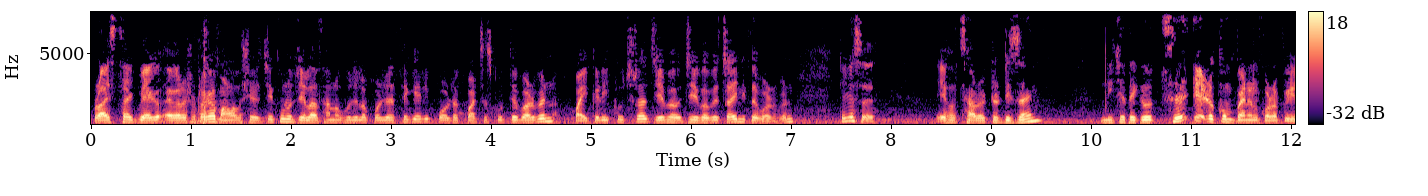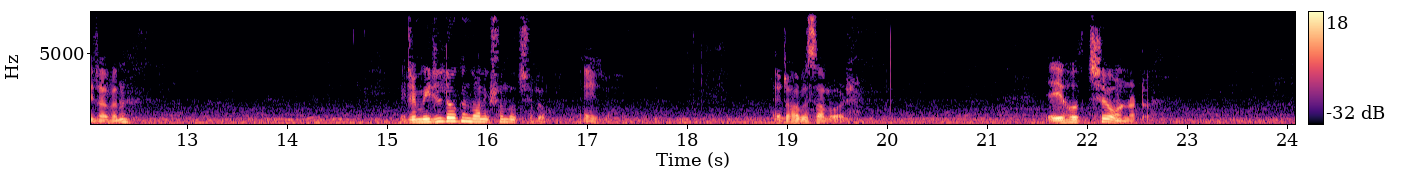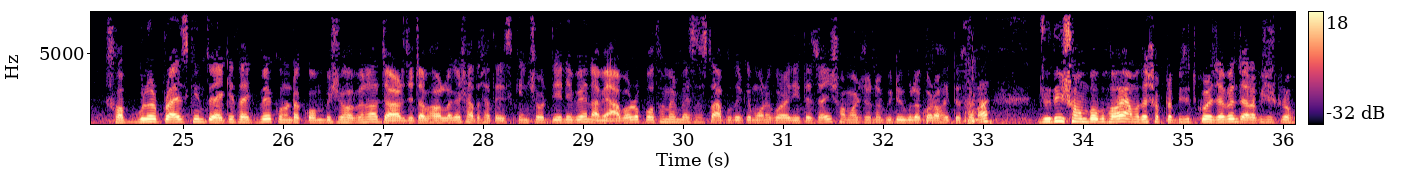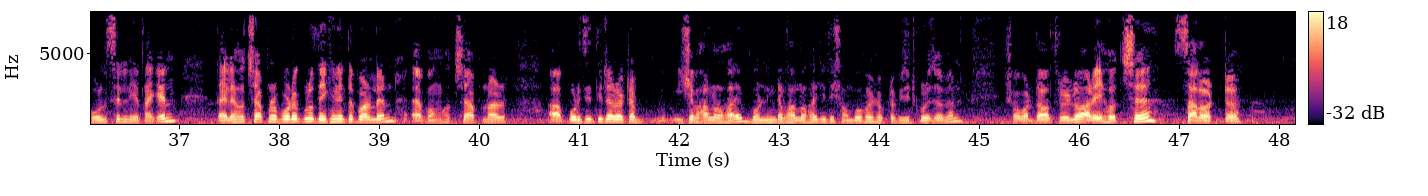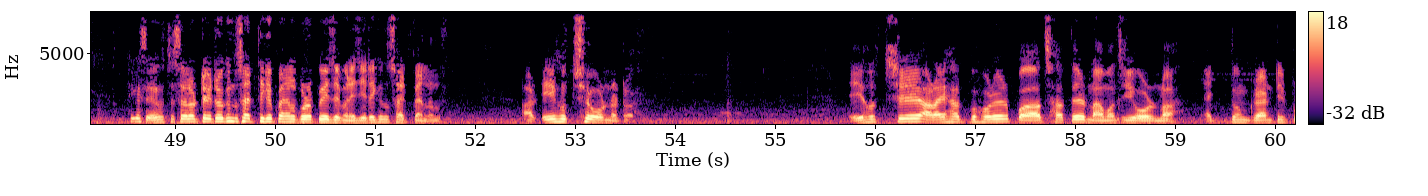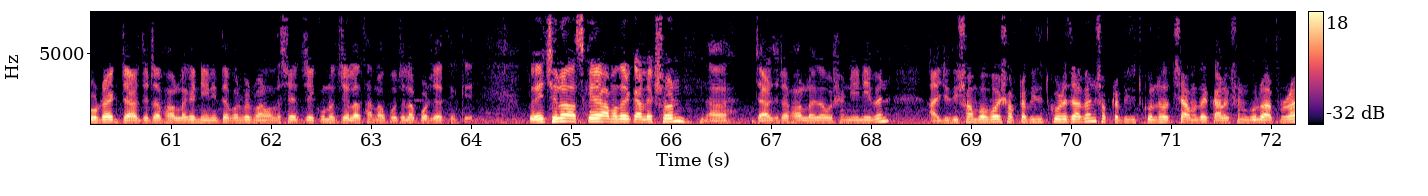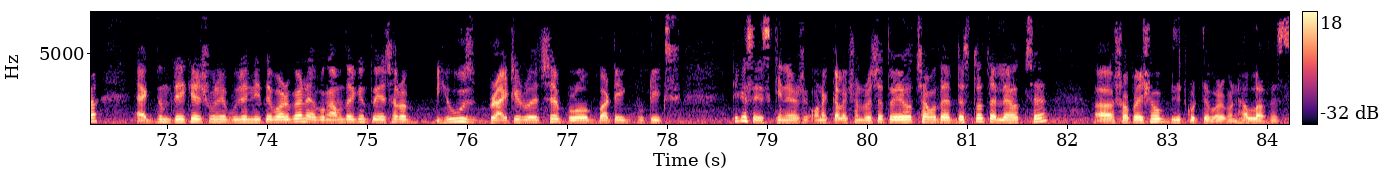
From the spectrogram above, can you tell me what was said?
প্রাইস থাকবে এগারোশো টাকা। বাংলাদেশের যে কোনো জেলা, থানা, উপজেলা পর্যায় থেকে প্রোডাক্ট পারচেস করতে পারবেন। পাইকারি খুচরা যেভাবে যেভাবে চাই নিতে পারবেন। ঠিক আছে? এ হচ্ছে আরও একটা ডিজাইন নিচে থেকে হচ্ছে এরকম প্যানেল করা পেয়ে যাবেন। এটার মিডিলটাও কিন্তু অনেক সুন্দর ছিল। এই যে। এটা হবে সালোয়ার। এই হচ্ছে ওড়নাটা। সবগুলোর প্রাইস কিন্তু একই থাকবে, কোনোটা কম বেশি হবে না, যার যেটা ভালো লাগে সাথে সাথে স্ক্রিনশট দিয়ে নেবেন। আমি আবারও প্রথমের মেসেজটা আপনাদেরকে মনে করে দিতে চাই, সময়ের জন্য ভিডিওগুলো করা হইতেছে না। যদি সম্ভব হয়, আমাদের সবটা ভিজিট করে যাবেন, যারা বিশেষ করে হোলসেল নিয়ে থাকেন তাহলে হচ্ছে আপনার প্রোডাক্টগুলো দেখে নিতে পারলেন এবং হচ্ছে আপনার পরিচিতিটারও একটা ইসে ভালো হয় বন্ডিংটা ভালো হয়, যদি সম্ভব হয় সবটা ভিজিট করে যাবেন। সবার দাওয়াত রইল। আর এই হচ্ছে সালোয়ারটা। ঠিক আছে, এই হচ্ছে সালোয়ারটা, এটাও কিন্তু সাইড থেকে প্যানেল করা পেয়ে যাবেন, এই এটা কিন্তু সাইড প্যানেল আর এই হচ্ছে ওড়নাটা। এই হচ্ছে আড়াই হাত বহরের পাঁচ হাতের নামাজি ওড়না। একদম গ্যারান্টির প্রোডাক্ট যার যেটা ভালো লাগে নিয়ে নিতে পারবেন বাংলাদেশের যে কোনো জেলা, থানা, উপজেলা পর্যায় থেকে। তো এই ছিল আজকে আমাদের কালেকশন যার যেটা ভালো লাগে অবশ্যই নিয়ে নেবেন। আর যদি সম্ভব হয় সবটা ভিজিট করে যাবেন। সবটা ভিজিট করলে হচ্ছে আমাদের কালেকশনগুলো আপনারা একদম দেখে শুনে বুঝে নিতে পারবেন এবং আমাদের কিন্তু এছাড়াও হিউজ ব্রাইটি রয়েছে ব্লগ বাটিক বুটিক্স ঠিক আছে? স্কিনের অনেক কালেকশন রয়েছে। তো এই হচ্ছে আমাদের অ্যাড্রেসটা তাহলে হচ্ছে শপে এসেও ভিজিট করতে পারবেন। আল্লাহ হাফেজ।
